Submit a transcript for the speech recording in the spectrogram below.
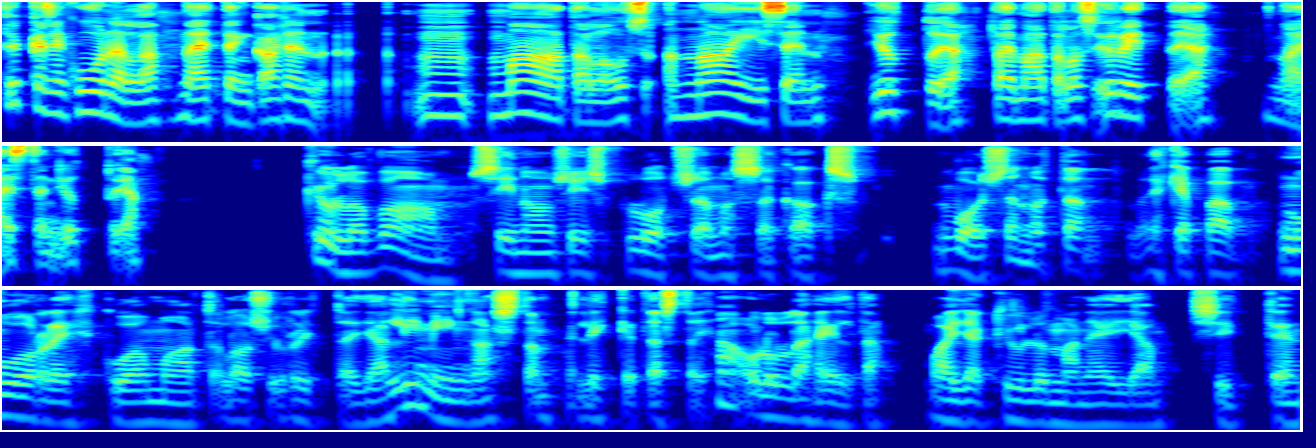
tykkäsin kuunnella näiden kahden maatalousnaisen juttuja tai maatalousyrittäjä naisten juttuja. Kyllä vaan. Siinä on siis luotsaamassa kaksi voisi sanoa, että ehkäpä nuorehkua maatalousyrittäjää Limingasta, eli tästä ihan ollut läheltä Maija Kylmänen ja sitten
